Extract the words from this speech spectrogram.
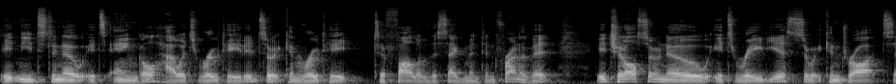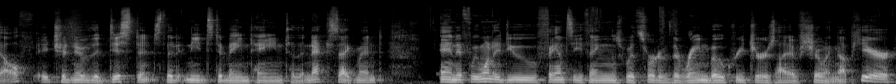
it needs to know its angle, how it's rotated, so it can rotate to follow the segment in front of it. It should also know its radius, so it can draw itself. It should know the distance that it needs to maintain to the next segment. And if we want to do fancy things with sort of the rainbow creatures I have showing up here,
